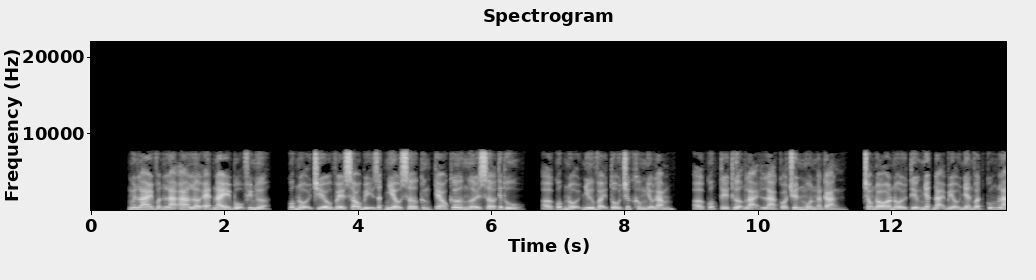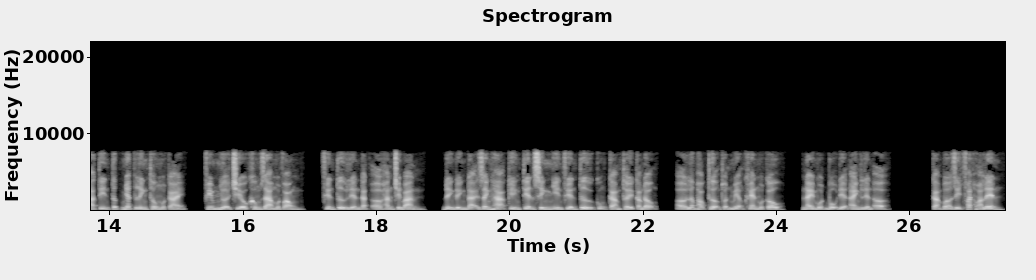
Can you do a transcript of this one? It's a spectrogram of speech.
Nguyên lai like vẫn là ALS này bộ phim nữa, quốc nội chiếu về sau bị rất nhiều sơ cứng keo cơ người sở tiếp thu, ở quốc nội như vậy tổ chức không nhiều lắm, ở quốc tế thượng lại là có chuyên môn ngăn cản, trong đó nổi tiếng nhất đại biểu nhân vật cũng là tin tức nhất linh thông một cái, phim nhựa chiếu không ra một vòng, phiến tử liền đặt ở hắn trên bàn, đỉnh đỉnh đại danh hạ kỉnh tiên sinh nhìn phiến tử cũng cảm thấy cảm động, ở lớp học thượng thuận miệng khen một câu, này một bộ điện ảnh liền ở. Cảm bờ dịch phát hòa lên.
